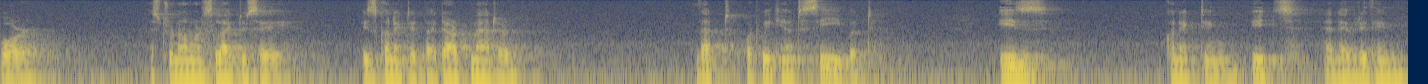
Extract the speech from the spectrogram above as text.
or astronomers like to say is connected by dark matter, that what we can't see but is connecting each and everything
